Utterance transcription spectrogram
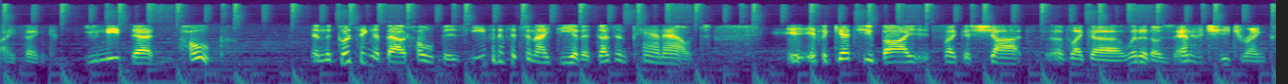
I think you need that hope. And the good thing about hope is, even if it's an idea that doesn't pan out, if it gets you by, it's like a shot of like a what are those energy drinks?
